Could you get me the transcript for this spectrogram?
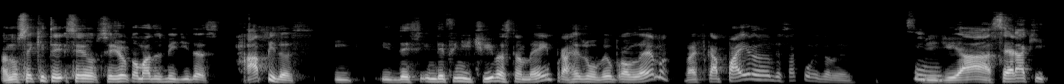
A não ser que te, sejam, sejam tomadas medidas rápidas e, e de, indefinitivas também para resolver o problema, vai ficar pairando essa coisa mesmo. Sim. De, de, ah, será que,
